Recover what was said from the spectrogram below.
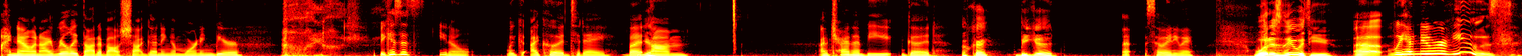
I know, and I really thought about shotgunning a morning beer oh my gosh because it's you know we I could today, but Yeah. um, I'm trying to be good. okay be good Uh, so anyway, what is new with you uh, we have new reviews.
